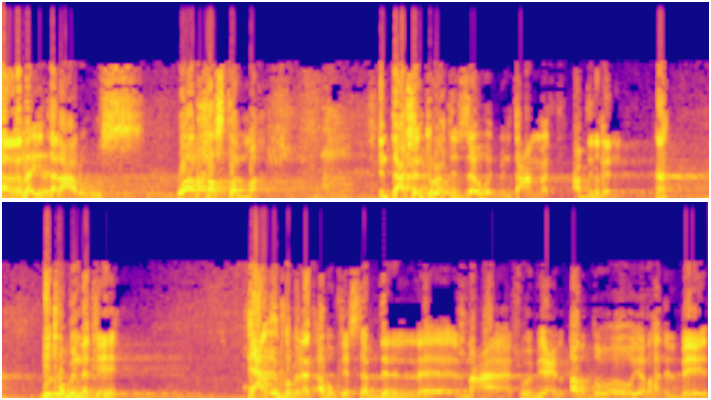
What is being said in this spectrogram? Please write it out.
أغليت العروس وأرخصت المهر. أنت عشان تروح تتزوج بنت عمك عبد الغني ها؟ يطلب منك إيه؟ يعني يطلب منك أبوك يستبدل المعاش ويبيع الأرض ويرهن البيت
